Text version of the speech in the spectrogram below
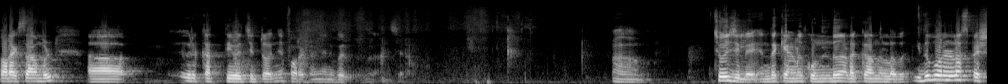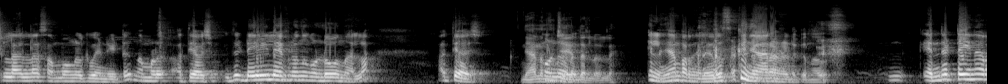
ഫോർ എക്സാമ്പിൾ ഒരു കത്തി വെച്ചിട്ടോ ഞാൻ ഫോർ എക്സാമ്പിൾ ഞാനിപ്പോൾ കാണിച്ചു തരാം. ചോദിച്ചില്ലേ എന്തൊക്കെയാണ് കൊണ്ട് നടക്കുക എന്നുള്ളത്? ഇതുപോലുള്ള സ്പെഷ്യൽ ആയുള്ള സംഭവങ്ങൾക്ക് വേണ്ടിയിട്ട് നമ്മൾ അത്യാവശ്യം ഇത് ഡെയിലി ലൈഫിലൊന്നും കൊണ്ടുപോകുന്നതല്ല അത്യാവശ്യം ഇല്ല ഞാൻ പറഞ്ഞില്ലേ റിസ്ക് ഞാനാണ് എടുക്കുന്നത്. എന്റർടൈനർ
